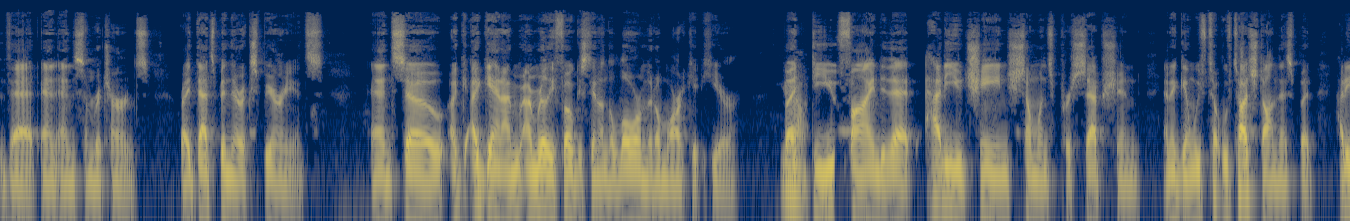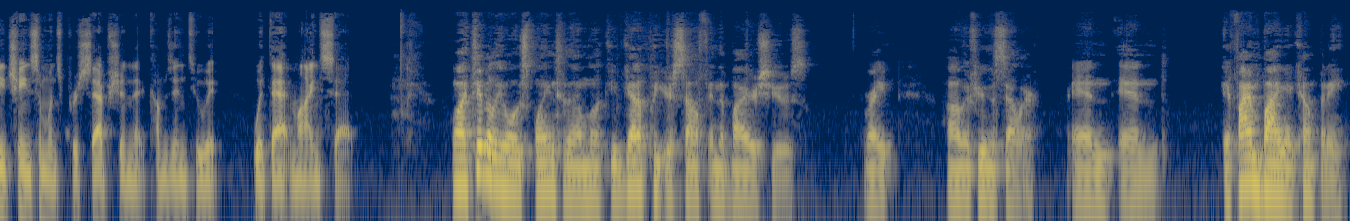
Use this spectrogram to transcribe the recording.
That and and some returns, right? That's been their experience. And so again, I'm I'm really focused in on the lower middle market here. But yeah. do you find that how do you change someone's perception and again, we've t- we've touched on this, but how do you change someone's perception that comes into it with that mindset? Well, I typically will explain to them, look, you've got to put yourself in the buyer's shoes, right? Um, if you're the seller, and and if I'm buying a company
